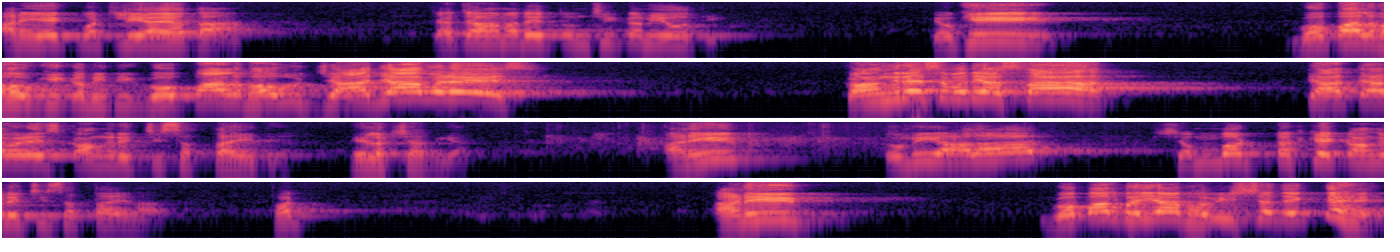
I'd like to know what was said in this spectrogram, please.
आणि एकवटली आहे आता. त्याच्यामध्ये तुमची कमी होती. क्योंकि गोपाल भाऊ की कमी थी। गोपाल भाऊ ज्या ज्या वेळेस काँग्रेसमध्ये असतात त्या त्यावेळेस काँग्रेसची सत्ता येते. हे लक्षात घ्या. आणि तुम्ही आलात शंभर टक्के काँग्रेसची सत्ता येणार. फक्त आणि गोपाल भैया भविष्य देखते हैं.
